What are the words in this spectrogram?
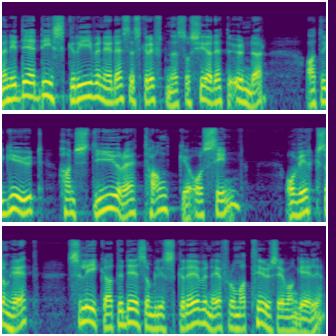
Men idet de skriver ned disse skriftene, så skjer dette under at Gud han styrer tanke og sinn og virksomhet slik at det som blir skrevet ned fra Matteusevangeliet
